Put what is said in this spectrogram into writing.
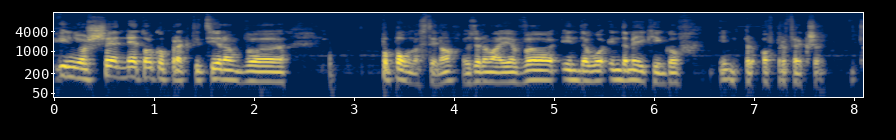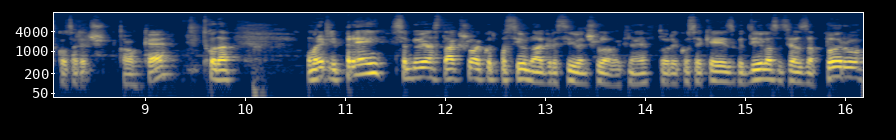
in jo še ne toliko prakticiram v popolnosti, no? oziroma je v in the, in the making of, in, of perfection, tako za reči. Ok, Tako da, bomo rekli, prej sem bil jaz tak človek kot pasivno-agresiven človek. Ne? Torej, ko se je kaj zgodilo, sem se jaz zaprl,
